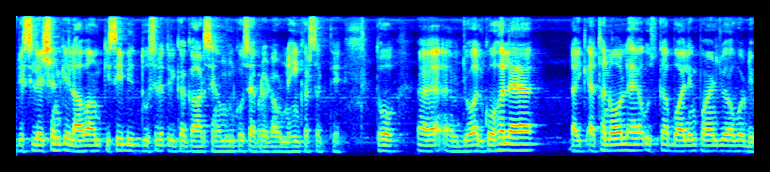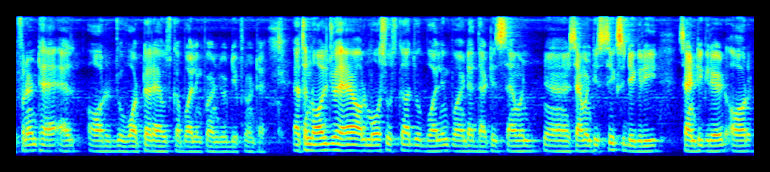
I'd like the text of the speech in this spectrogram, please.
डिस्टिलेशन के अलावा हम किसी भी दूसरे तरीक़ाकार से हम उनको सेपरेट आउट नहीं कर सकते। तो जो अल्कोहल है लाइक एथनॉल है, उसका बॉइलिंग पॉइंट जो है वो डिफरेंट है और जो वाटर है, उसका बॉइलिंग पॉइंट जो डिफरेंट है। एथनॉल जो है ऑलमोस्ट उसका जो बॉइलिंग पॉइंट है that is seven seventy six degree centigrade और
